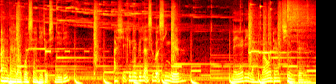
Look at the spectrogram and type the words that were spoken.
Anda dah bosan hidup sendiri? Asyik kena gelak sebab single? Layarilah Mawadah Cinta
